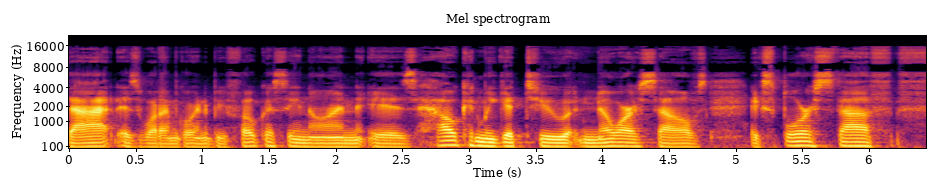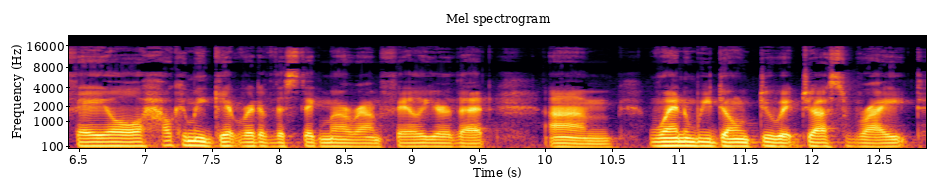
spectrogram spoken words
that is what I'm going to be focusing on is how can we get to know ourselves, explore stuff, fail? How can we get rid of the stigma around failure that um, when we don't do it just right,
